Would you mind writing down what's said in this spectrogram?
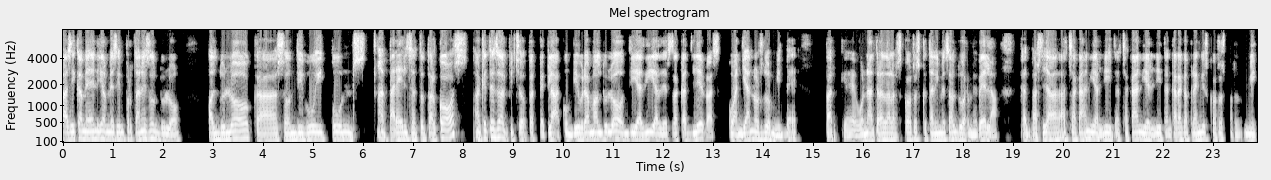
Bàsicament, i el més important, és el dolor. El dolor, que són 18 punts aparells a tot el cos. Aquest és el pitjor perquè, clar, conviure amb el dolor dia a dia des de que et lleves quan ja no has dormit bé, perquè una altra de les coses que tenim és el dorme vela, que et vas allà aixecant i al llit, aixecant i al llit, encara que prenguis coses per dormir.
